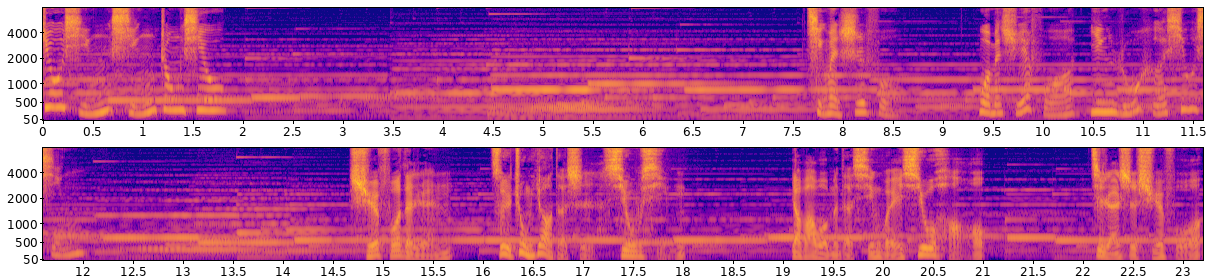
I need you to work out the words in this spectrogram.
修行行中修。请问师傅，我们学佛应如何修行？学佛的人最重要的是修行，要把我们的行为修好。既然是学佛，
